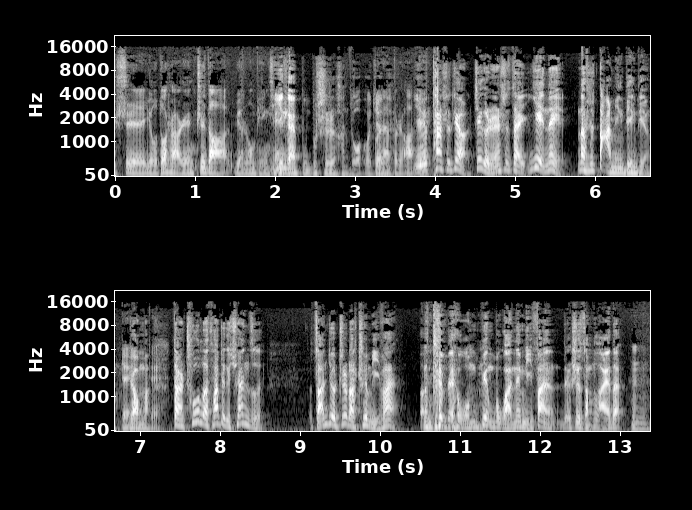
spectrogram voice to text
是有多少人知道袁隆平先生？应该不不是很多，我觉得不知道，因为他是这样，这个人是在业内那是大名鼎鼎，知道吗？但是出了他这个圈子，咱就知道吃米饭，对不对？我们并不管那米饭是怎么来的，嗯。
